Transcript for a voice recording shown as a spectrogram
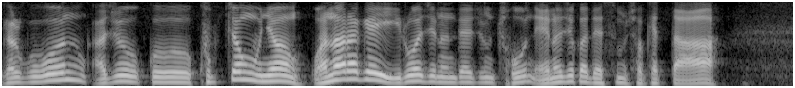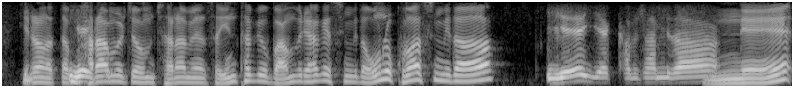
결국은 아주 그 국정 운영 원활하게 이루어지는데 좀 좋은 에너지가 됐으면 좋겠다. 이런 어떤 예. 바람을 좀 전하면서 인터뷰 마무리하겠습니다. 오늘 고맙습니다. 예, 예, 감사합니다. 네.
